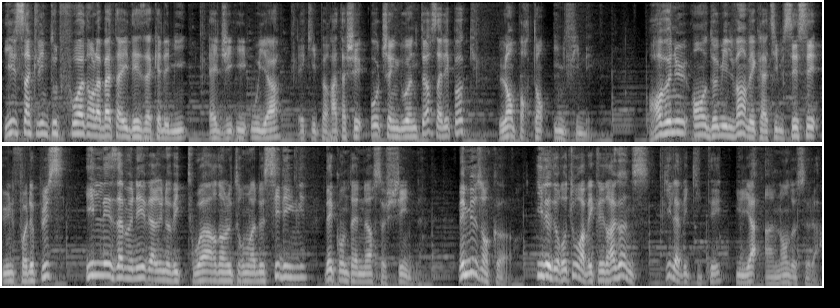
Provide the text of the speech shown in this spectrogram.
Il s'incline toutefois dans la bataille des académies, LGE Ouya, équipe rattachée aux Chengdu Hunters à l'époque, l'emportant in fine. Revenu en 2020 avec la team CC une fois de plus, il les a menés vers une victoire dans le tournoi de seeding des Containers Shin. Mais mieux encore, il est de retour avec les Dragons, qu'il avait quittés il y a un an de cela.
